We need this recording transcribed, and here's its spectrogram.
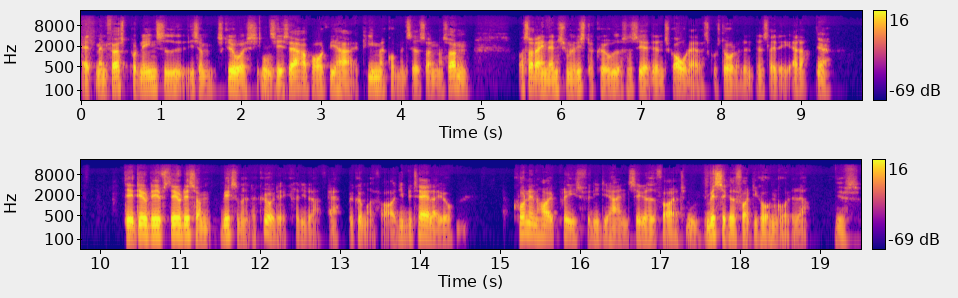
at man først på den ene side ligesom skriver sin Mm. CSR-rapport, vi har klimakompenseret sådan og sådan, og så er der en eller anden journalist, der kører ud, og så ser, at den skov, der, er, der skulle stå der, den, den slet ikke er der. Ja. Det, det, er jo det, det er jo det, som virksomheden, der kører det kreditter, er bekymret for. Og de betaler jo kun en høj pris, fordi de har en sikkerhed for, at, Mm. en vis sikkerhed for, at de kan undgå det der. Yes.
